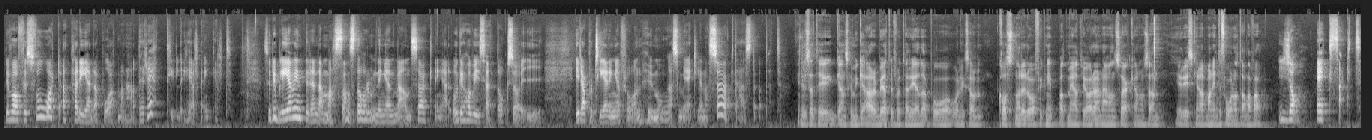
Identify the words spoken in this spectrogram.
Det var för svårt att ta reda på att man hade rätt till det helt enkelt. Så det blev inte den där massanstormningen med ansökningar och det har vi ju sett också i, i rapporteringen från hur många som egentligen har sökt det här stödet. Är det så att det är ganska mycket arbete för att ta reda på och liksom kostnader då förknippat med att göra den här ansökan och sen är risken att man inte får något i alla fall? Ja, exakt.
